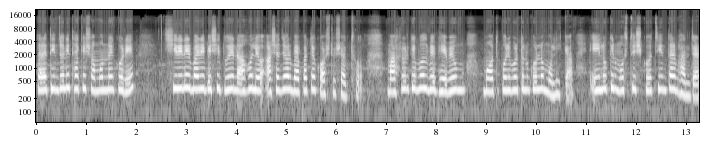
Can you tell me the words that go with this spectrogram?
তারা তিনজনই থাকে সমন্বয় করে শিরিনের বাড়ি বেশি দূরে না হলেও আসা যাওয়ার ব্যাপারটা কষ্টসাধ্য। মাহরুরকে বলবে, ভেবেও মত পরিবর্তন করল মল্লিকা। এই লোকের মস্তিষ্ক চিন্তার ভাণ্ডার।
